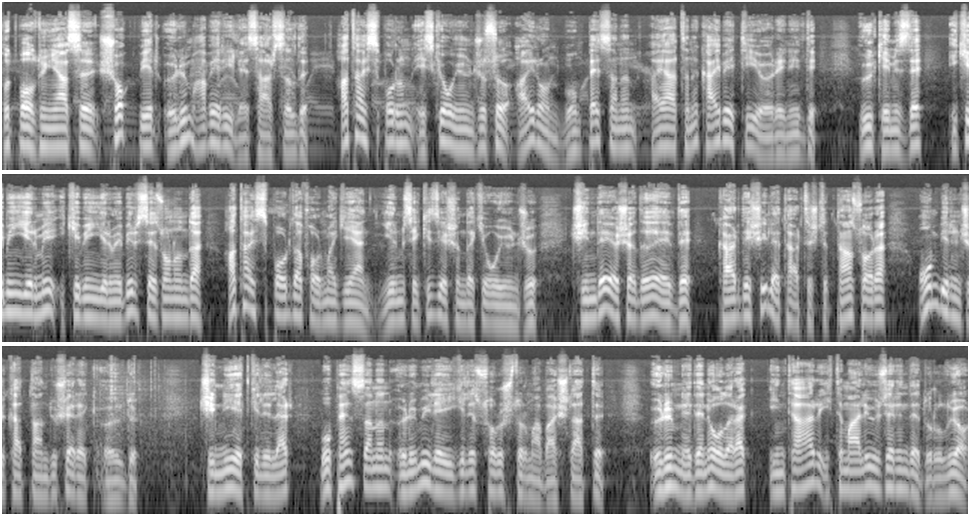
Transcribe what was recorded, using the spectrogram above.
Futbol dünyası şok bir ölüm haberiyle sarsıldı. Hatay Spor'un eski oyuncusu Ayron Bumpessa'nın hayatını kaybettiği öğrenildi. Ülkemizde 2020-2021 sezonunda Hatay Spor'da forma giyen 28 yaşındaki oyuncu Çin'de yaşadığı evde kardeşiyle tartıştıktan sonra 11. kattan düşerek öldü. Çinli yetkililer Bupensa'nın ölümüyle ilgili soruşturma başlattı. Ölüm nedeni olarak intihar ihtimali üzerinde duruluyor.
